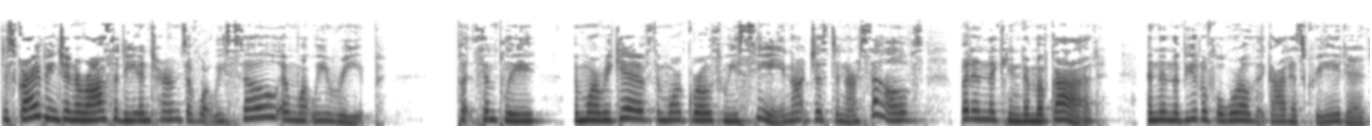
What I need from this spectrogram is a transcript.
describing generosity in terms of what we sow and what we reap. Put simply, the more we give, the more growth we see, not just in ourselves, but in the kingdom of God and in the beautiful world that God has created.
